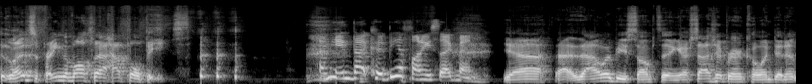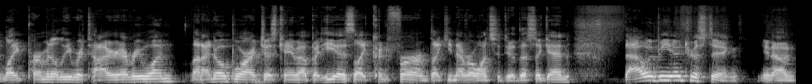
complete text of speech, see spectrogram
let's bring them all to Applebee's. I mean, that could be a funny segment. Yeah, that, that would be something. If Sacha Baron Cohen didn't like permanently retire everyone, and I know Borat just came out, but he has like confirmed like he never wants to do this again. That would be interesting. You know,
